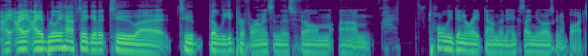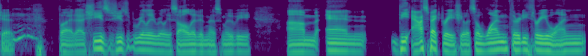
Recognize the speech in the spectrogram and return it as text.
I, I, I really have to give it to uh to the lead performance in this film. Um, I totally didn't write down the name because I knew I was going to botch it, but uh, she's she's really really solid in this movie. Um, and the aspect ratio it's a one thirty three one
